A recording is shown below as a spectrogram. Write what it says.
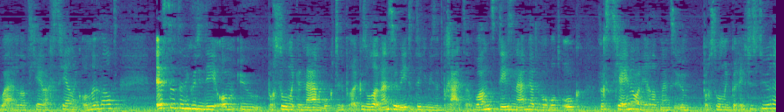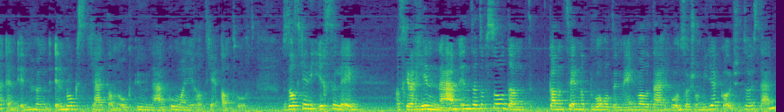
waar dat jij waarschijnlijk onder valt, is het een goed idee om uw persoonlijke naam ook te gebruiken, zodat mensen weten tegen wie ze praten. Want deze naam gaat bijvoorbeeld ook verschijnen wanneer dat mensen u een persoonlijk berichtje sturen en in hun inbox gaat dan ook uw naam komen wanneer dat jij antwoordt. Dus als jij die eerste lijn, als je daar geen naam in zet of zo, dan kan het zijn dat bijvoorbeeld in mijn geval dat daar gewoon social media coach zou staan.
